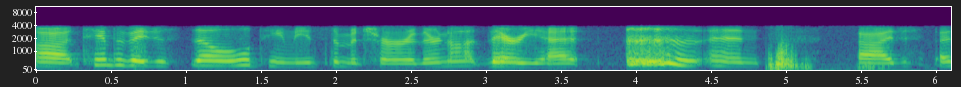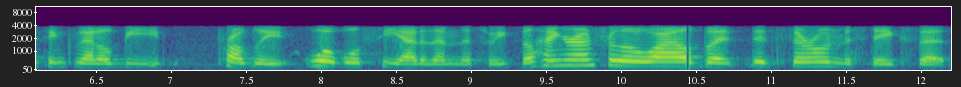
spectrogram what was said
Uh Tampa Bay just the whole team needs to mature. They're not there yet, and uh, I just I think that'll be probably what we'll see out of them this week. They'll hang around for a little while, but it's their own mistakes that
